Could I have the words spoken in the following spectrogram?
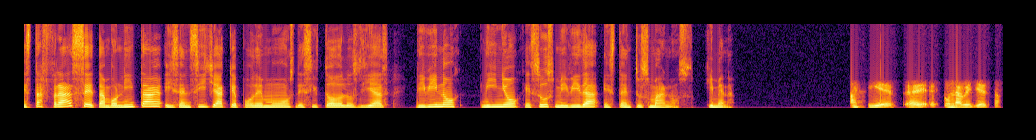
esta frase tan bonita y sencilla que podemos decir todos los días, Divino Niño Jesús, mi vida está en tus manos. Jimena. Así es, eh, una belleza.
